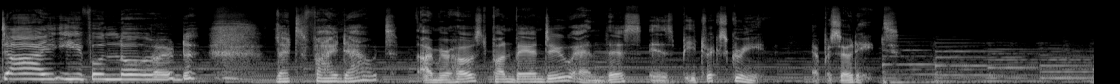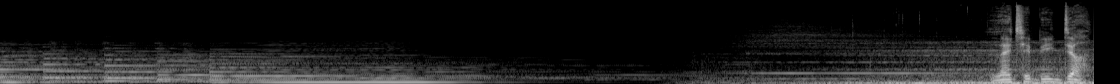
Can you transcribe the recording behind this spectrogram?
die, evil lord? Let's find out. I'm your host, Pun Bandu, and this is Beatrix Greene, Episode 8. Let it be done.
